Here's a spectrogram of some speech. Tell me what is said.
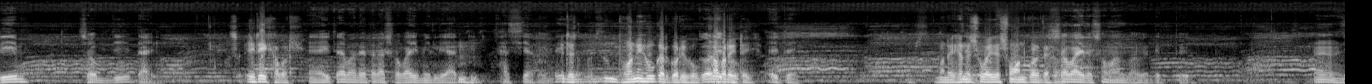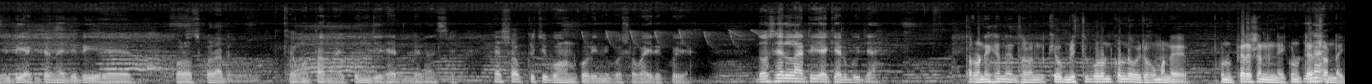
ডিম সবজি ডাইল আচ্ছা, এটাই খাবার? হ্যাঁ, এটা মানে তারা সবাই মিলিয়ে আর কি খাসি আর। এটা ধনী হোক আর গরিব হোক খাবার এটাই। এইটাই মানে এখানে সবাই সমান করে দেখা। সবাই সমানভাবে দেখতে হ্যাঁ। যদি একজনে যদি খরচ করার ক্ষমতা নাই পুঞ্জির হেডম্যান আছে সব কিছু বহন করে নিব সবাই রে কইয়া। দশের লাঠি একের বুঝা। মানে এখানে ধরেন কেউ মৃত্যুবরণ করলে ওই রকম মানে কোনো পেরেশানি নেই কোনো টেনশন নাই।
